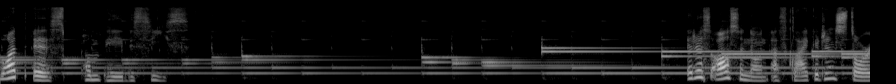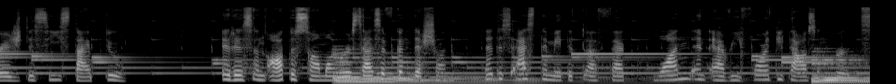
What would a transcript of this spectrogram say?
What is Pompe disease? It is also known as glycogen storage disease type 2. It is an autosomal recessive condition that is estimated to affect 1 in every 40,000 births.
